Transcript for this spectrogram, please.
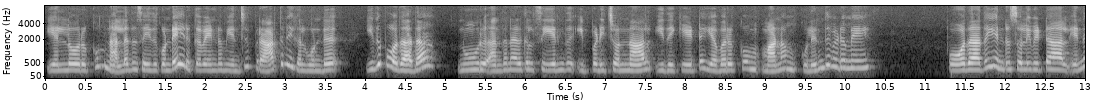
எல்லோருக்கும் நல்லது செய்து கொண்டே இருக்க வேண்டும் என்று பிரார்த்தனைகள் உண்டு. இது போதாதா? நூறு அந்தனர்கள் சேர்ந்து இப்படி சொன்னால் இதை கேட்ட எவருக்கும் மனம் குளிர்ந்து விடுமே? போதாது என்று சொல்லிவிட்டால் என்ன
